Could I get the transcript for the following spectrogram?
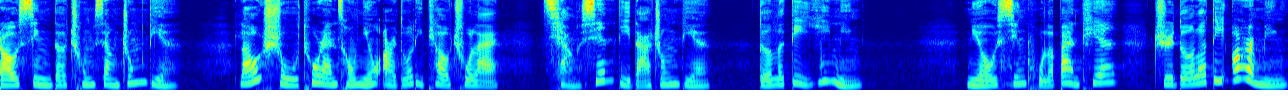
高兴地冲向终点，老鼠突然从牛耳朵里跳出来，抢先抵达终点，得了第一名。牛辛苦了半天，只得了第二名，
